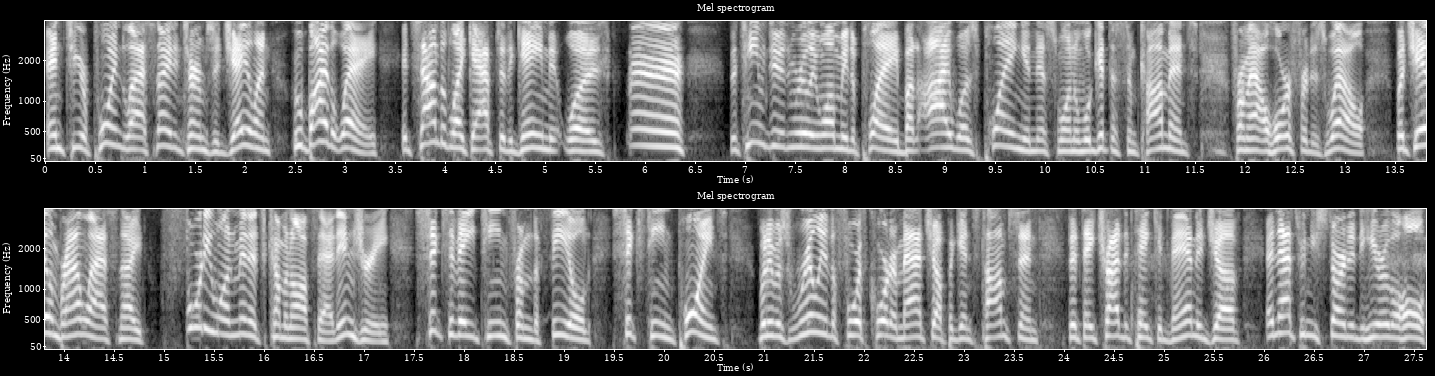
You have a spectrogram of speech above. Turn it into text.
And to your point last night in terms of Jaylen, who by the way, it sounded like after the game it was eh, the team didn't really want me to play, but I was playing in this one, and we'll get to some comments from Al Horford as well. But Jaylen Brown last night, 41 minutes coming off that injury, 6 of 18 from the field, 16 points. But it was really the fourth quarter matchup against Thompson that they tried to take advantage of. And that's when you started to hear the whole,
